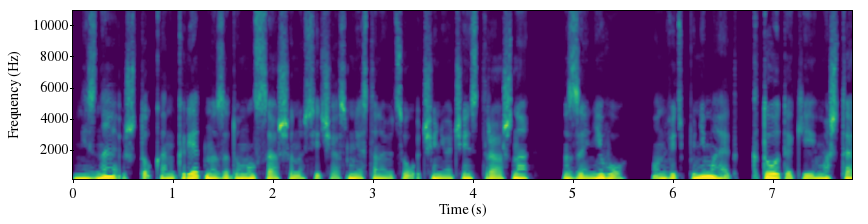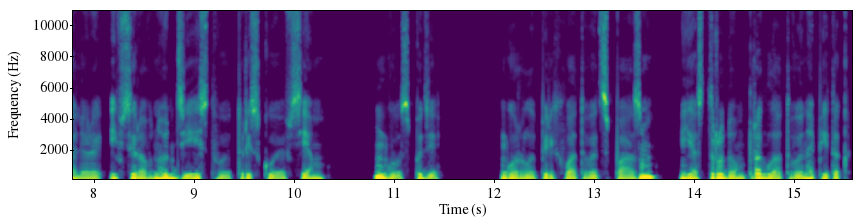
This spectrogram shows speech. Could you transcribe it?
Не знаю, что конкретно задумал Саша, но сейчас мне становится очень-очень страшно. За него. Он ведь понимает, кто такие машталеры, и все равно действует, рискуя всем. Господи. Горло перехватывает спазм, я с трудом проглатываю напиток.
